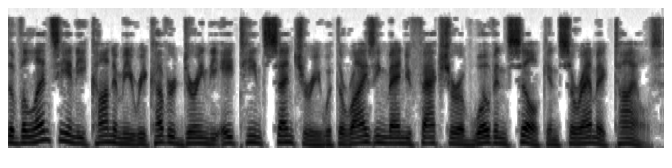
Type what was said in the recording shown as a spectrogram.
The Valencian economy recovered during the 18th century with the rising manufacture of woven silk and ceramic tiles.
